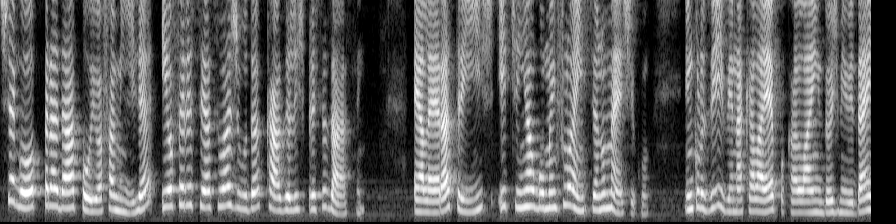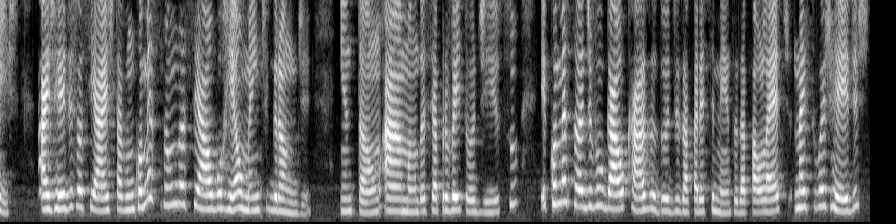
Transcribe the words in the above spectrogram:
chegou para dar apoio à família e oferecer a sua ajuda caso eles precisassem. Ela era atriz e tinha alguma influência no México. Inclusive, naquela época, lá em 2010, as redes sociais estavam começando a ser algo realmente grande. Então, a Amanda se aproveitou disso e começou a divulgar o caso do desaparecimento da Paulette nas suas redes,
